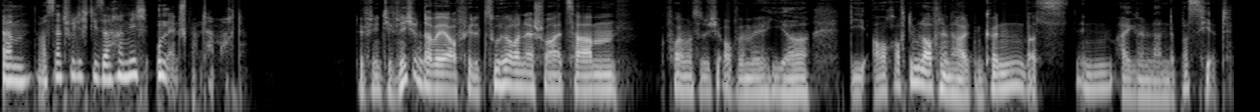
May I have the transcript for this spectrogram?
ähm, was natürlich die Sache nicht unentspannter macht. Definitiv nicht. Und da wir ja auch viele Zuhörer in der Schweiz haben, freuen wir uns natürlich auch, wenn wir hier die auch auf dem Laufenden halten können, was im eigenen Lande passiert.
